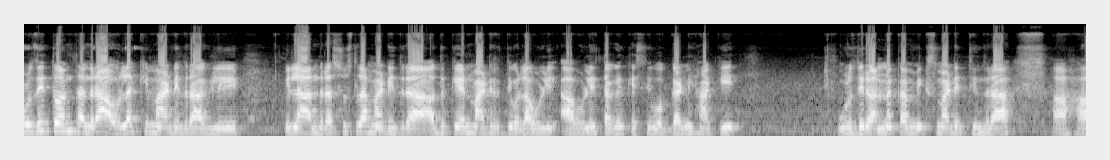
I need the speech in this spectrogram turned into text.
ಉಳ್ದಿತ್ತು ಅಂತಂದ್ರೆ ಅವಲಕ್ಕಿ ಮಾಡಿದ್ರಾಗಲಿ ಇಲ್ಲ ಅಂದ್ರೆ ಸುಸ್ಲಾ ಮಾಡಿದ್ರ ಅದಕ್ಕೇನು ಮಾಡಿರ್ತೀವಲ್ಲ ಹುಳಿ ಆ ಹುಳಿ ತೆಗೆದು ಕೆಸಿ ಒಗ್ಗರಣೆ ಹಾಕಿ ಉಳ್ದಿರೋ ಅನ್ನಕ್ಕೆ ಮಿಕ್ಸ್ ಮಾಡಿ ತಿಂದ್ರೆ? ಆಹಾ,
